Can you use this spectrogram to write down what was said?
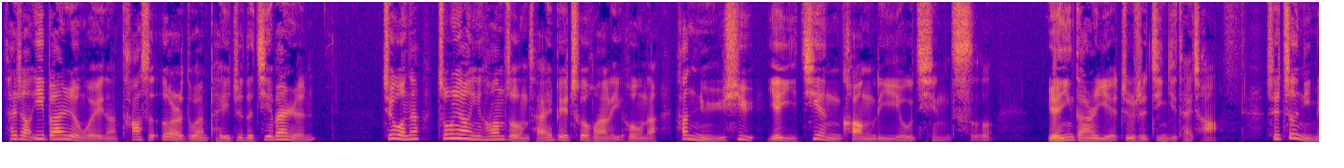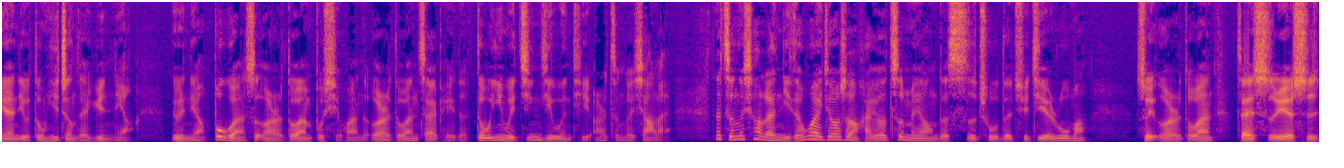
财长一般认为呢，他是鄂尔多安培植的接班人。结果呢，中央银行总裁被撤换了以后呢，他女婿也以健康理由请辞，原因当然也就是经济太差。所以这里面有东西正在酝酿，酝酿。不管是鄂尔多安不喜欢的，鄂尔多安栽培的，都因为经济问题而整个下来。那整个下来，你在外交上还要这么样的四处的去介入吗？所以，鄂尔多安在十月十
